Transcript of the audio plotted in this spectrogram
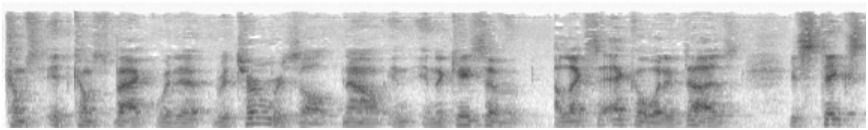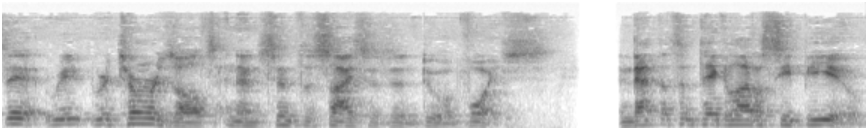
comes it comes back with a return result. Now, in, in the case of Alexa Echo, what it does is takes the re- return results and then synthesizes it into a voice. And that doesn't take a lot of CPU,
